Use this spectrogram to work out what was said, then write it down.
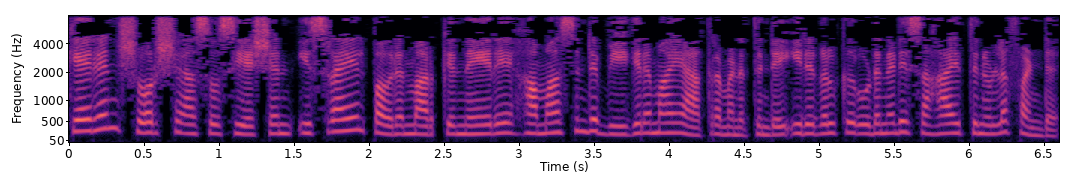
കെരൻ ഷോർഷ അസോസിയേഷൻ ഇസ്രായേൽ പൌരന്മാർക്ക് നേരെ ഹമാസിന്റെ ഭീകരമായ ആക്രമണത്തിന്റെ ഇരകൾക്ക് ഉടനടി സഹായത്തിനുള്ള ഫണ്ട്.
